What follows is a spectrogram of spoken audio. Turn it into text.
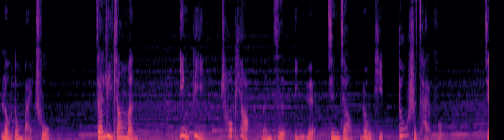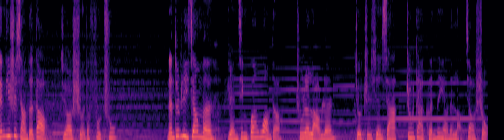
漏洞百出。在丽江门，硬币、钞票、文字、音乐。尖叫，肉体都是财富，前提是想得到就要舍得付出。能对丽江们远近观望的，除了老人，就只剩下朱大可那样的老教授。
